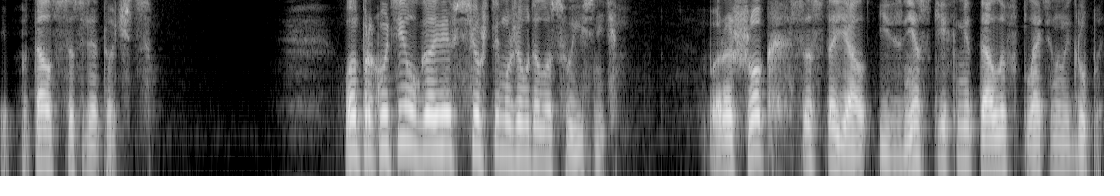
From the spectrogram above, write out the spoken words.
и пытался сосредоточиться. Он прокрутил в голове все, что ему уже удалось выяснить. Порошок состоял из нескольких металлов платиновой группы,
